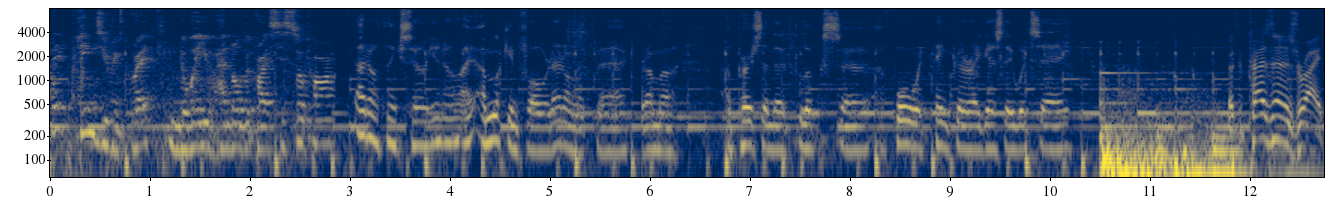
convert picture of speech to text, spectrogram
there things you regret in the way you handled the crisis so far? I don't think so. You know, I, am looking forward. I don't look back. I'm a, a person that looks uh, a forward thinker, I guess they would say. But the president is right.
